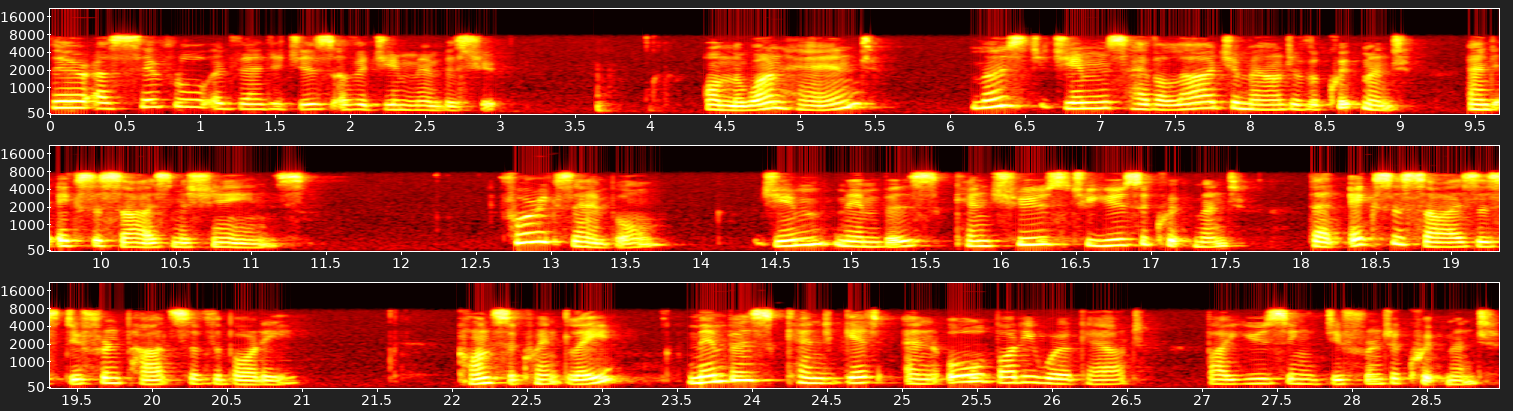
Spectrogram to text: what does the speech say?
there are several advantages of a gym membership. On the one hand, most gyms have a large amount of equipment and exercise machines. For example, gym members can choose to use equipment that exercises different parts of the body. Consequently, members can get an all body workout by using different equipment,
